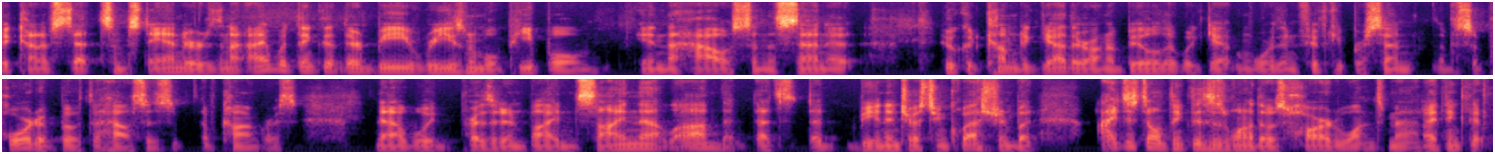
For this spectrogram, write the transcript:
that kind of set some standards. And I, I would think that there'd be reasonable people in the House and the Senate who could come together on a bill that would get more than 50% of support of both the houses of Congress. Now, would President Biden sign that law? That that's that'd be an interesting question, but I just don't think this is one of those hard ones, Matt. I think that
